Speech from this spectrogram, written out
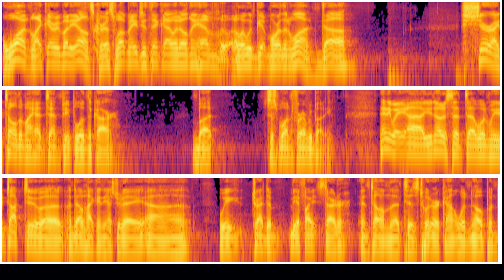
One, like everybody else, Chris. What made you think I would only have, I would get more than one? Duh. Sure, I told him I had 10 people in the car, but just one for everybody. Anyway, uh, you noticed that uh, when we talked to uh, Dove Hyken yesterday, uh, we tried to be a fight starter and tell him that his Twitter account wouldn't open.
